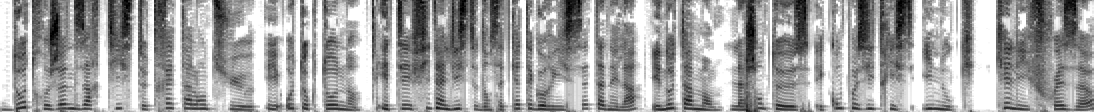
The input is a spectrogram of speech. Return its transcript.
d'autres jeunes artistes très talentueux et autochtones étaient finalistes dans cette catégorie cette année-là, et notamment la chanteuse et compositrice Inuk Kelly Fraser,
